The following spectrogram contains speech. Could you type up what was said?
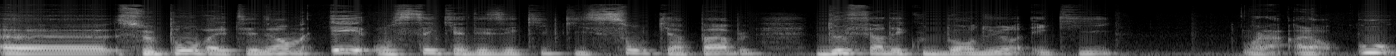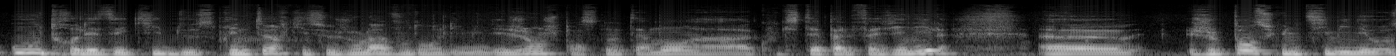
ce pont va être énorme et on sait qu'il y a des équipes qui sont capables de faire des coups de bordure et qui voilà. Alors, outre les équipes de sprinters qui ce jour-là voudront éliminer des gens, je pense notamment à Quickstep Alpha Vinyl, euh, je pense qu'une Team Ineos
